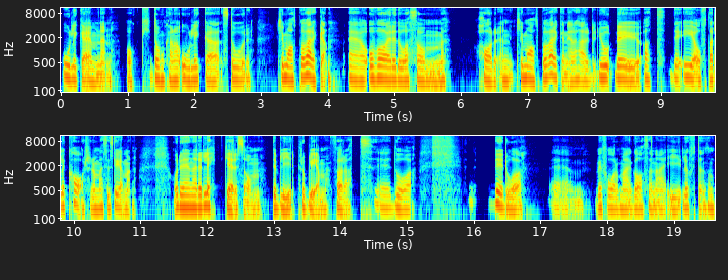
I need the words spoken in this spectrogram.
olika ämnen och de kan ha olika stor klimatpåverkan. Eh, och vad är det då som har en klimatpåverkan i det här? Jo, det är ju att det är ofta läckage i de här systemen. Och det är när det läcker som det blir problem för att eh, då, det är då eh, vi får de här gaserna i luften som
